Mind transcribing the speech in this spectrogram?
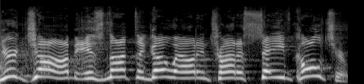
Your job is not to go out and try to save culture,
